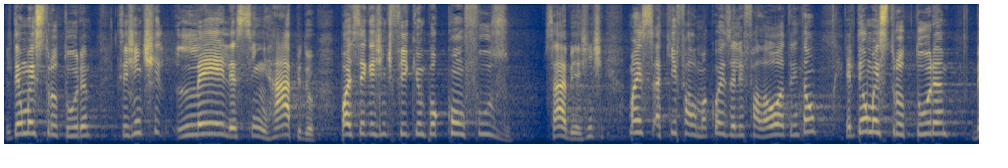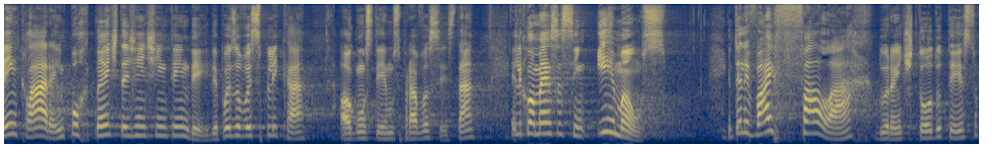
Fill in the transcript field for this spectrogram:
Ele tem uma estrutura que, se a gente lê ele assim rápido, pode ser que a gente fique um pouco confuso. Sabe? A gente, mas aqui fala uma coisa, ali fala outra. Então, ele tem uma estrutura bem clara, importante da gente entender. Depois eu vou explicar alguns termos para vocês, tá? Ele começa assim: irmãos. Então ele vai falar durante todo o texto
